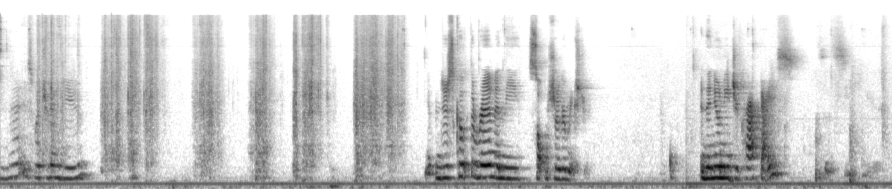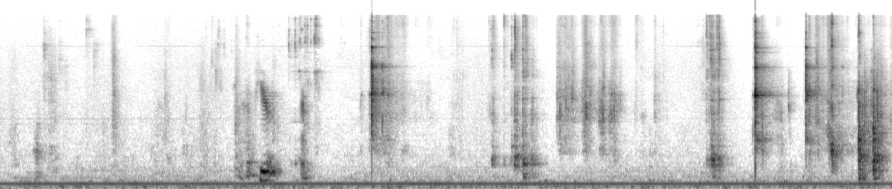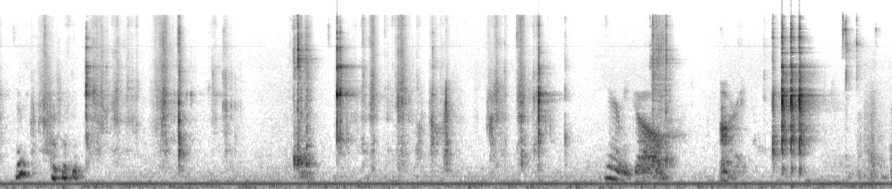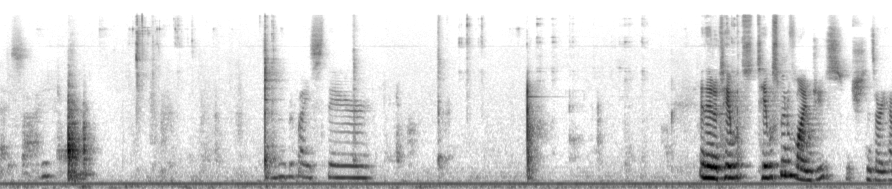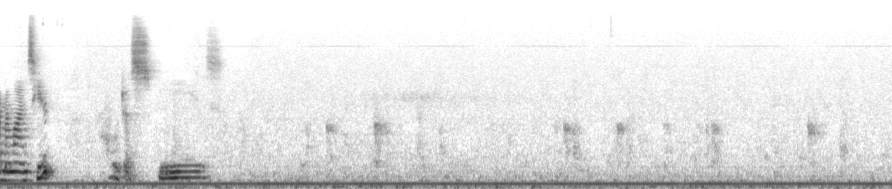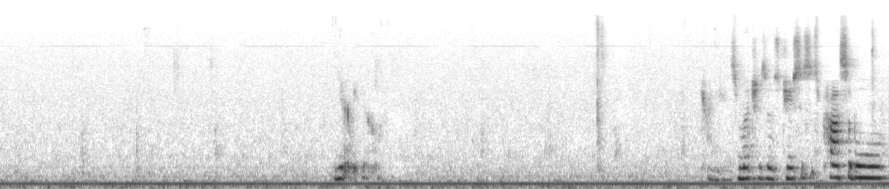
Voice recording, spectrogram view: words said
And that is what you're going to do. Yep, and just coat the rim in the salt and sugar mixture. And then you'll need your cracked ice. So let's see here. I have here. There we go. All right. Put That aside. A little bit of ice there. And then a table, tablespoon of lime juice, which since I already have my limes here, I will just squeeze. There we go. Trying to get as much of those juices as possible.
